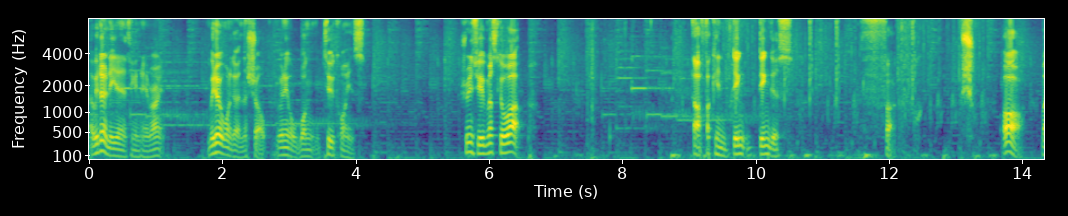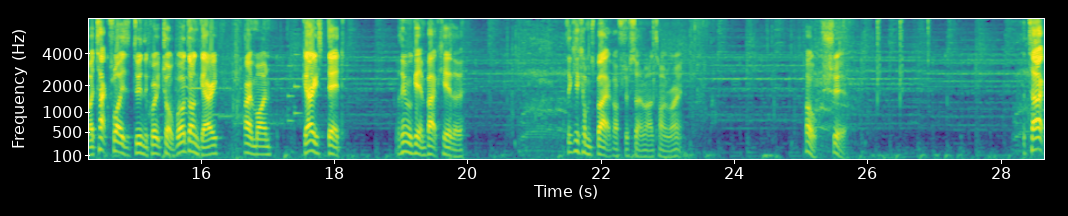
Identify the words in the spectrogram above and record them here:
Uh, we don't need anything in here, right? We don't want to go in the shop. We only got one, two coins. Which means we must go up. Oh, fucking ding dingus. Fuck. Oh, my attack fly is doing the great job. Well done, Gary. Alright, mine. Gary's dead. I think we're getting back here, though. I think he comes back after a certain amount of time, right? Oh, shit. Attack!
